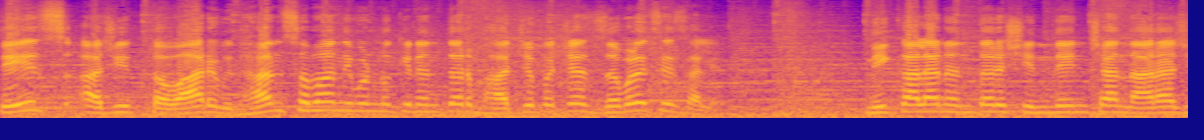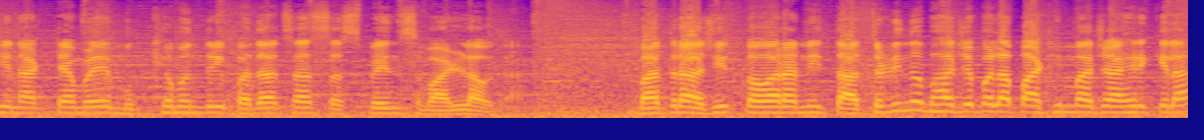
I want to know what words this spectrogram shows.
तेच अजित पवार विधानसभा निवडणुकीनंतर भाजपच्या जवळचे झाले. निकालानंतर शिंदेंच्या नाराजी नाट्यामुळे मुख्यमंत्री पदाचा सस्पेन्स वाढला होता. मात्र अजित पवारांनी तातडीनं भाजपला पाठिंबा जाहीर केला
